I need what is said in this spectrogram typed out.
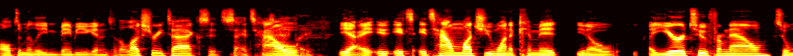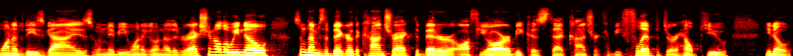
ultimately maybe you get into the luxury tax. It's it's how exactly. yeah it, it's it's how much you want to commit. You know, a year or two from now to one of these guys when maybe you want to go another direction. Although we know sometimes the bigger the contract, the better off you are because that contract can be flipped or help you. You know,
